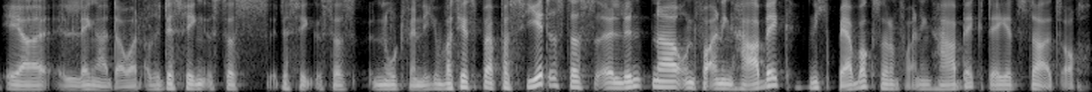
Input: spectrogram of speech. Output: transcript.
eher länger dauert. Also deswegen ist das, deswegen ist das notwendig. Und was jetzt passiert ist, dass äh, Lindner und vor allen Dingen Habeck, nicht Baerbock, sondern vor allen Dingen Habeck, der jetzt da als auch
